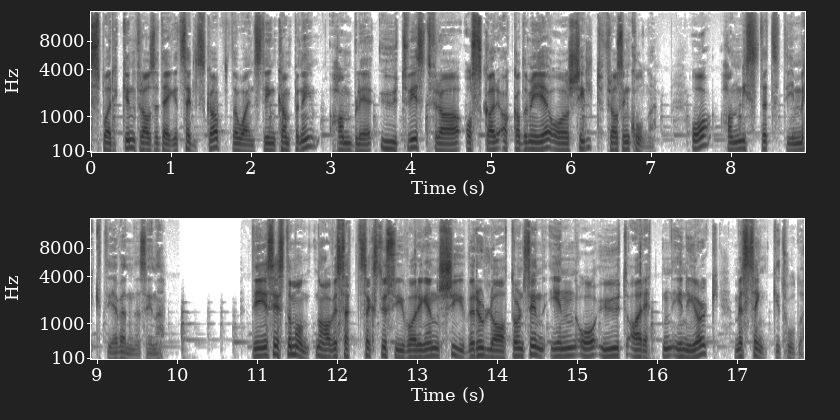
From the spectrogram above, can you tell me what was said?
sparken fra sitt eget selskap, The Weinstein Company. Han ble utvist fra Oscar-akademiet og skilt fra sin kone. Og han mistet de mektige vennene sine. De siste månedene har vi sett 67-åringen skyve rullatoren sin inn og ut av retten i New York med senket hode.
